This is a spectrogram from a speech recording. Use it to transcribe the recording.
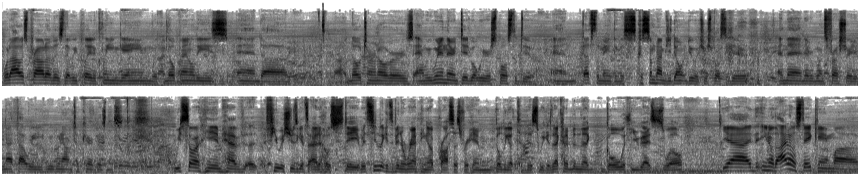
what I was proud of is that we played a clean game with no penalties and uh, uh, no turnovers, and we went in there and did what we were supposed to do. And that's the main thing, is because sometimes you don't do what you're supposed to do, and then everyone's frustrated. And I thought we, we went out and took care of business. We saw him have a few issues against Idaho State, but it seems like it's been a ramping up process for him building up to this week. Has that kind of been the goal with you guys as well? Yeah, you know, the Idaho State game. Uh,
